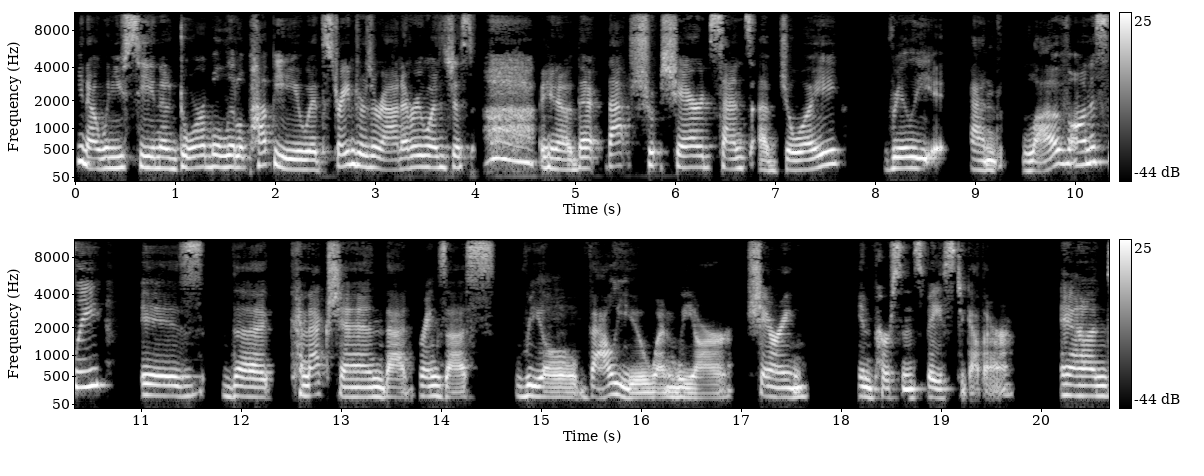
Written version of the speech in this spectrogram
you know, when you see an adorable little puppy with strangers around, everyone's just, you know, that, that sh- shared sense of joy really and love, honestly, is the connection that brings us real value when we are sharing in person space together. And,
